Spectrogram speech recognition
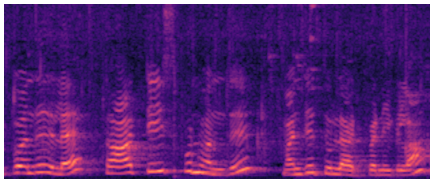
இப்போ வந்து இதில் கால் டீஸ்பூன் வந்து மஞ்சள் தூள் ஆட் பண்ணிக்கலாம்.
